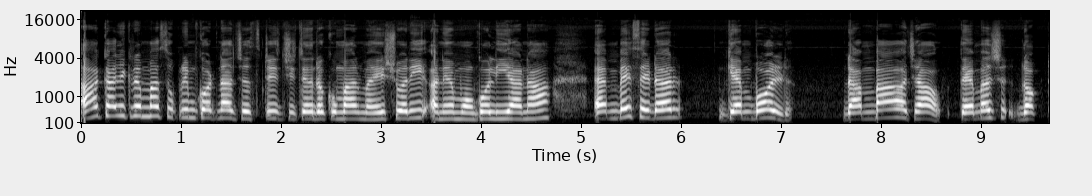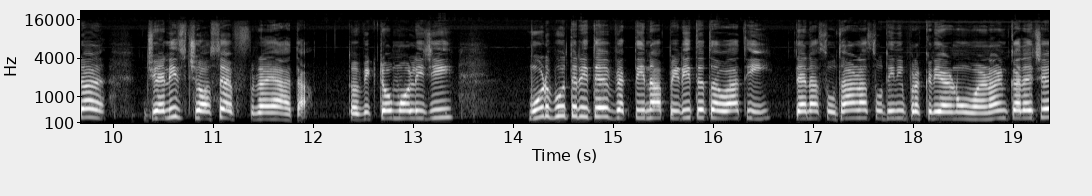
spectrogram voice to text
આ કાર્યક્રમમાં સુપ્રીમ કોર્ટના જસ્ટિસ જીતેન્દ્રકુમાર મહેશ્વરી અને મોંગોલિયાના એમ્બેસેડર ગેમ્બોલ્ડ ડામ્બાજાવ તેમજ ડૉક્ટર જેનિસ જોસેફ રહ્યા હતા. તો વિક્ટોમોલોજી મૂળભૂત રીતે વ્યક્તિના પીડિત થવાથી તેના સુધારણા સુધીની પ્રક્રિયાનું વર્ણન કરે છે.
